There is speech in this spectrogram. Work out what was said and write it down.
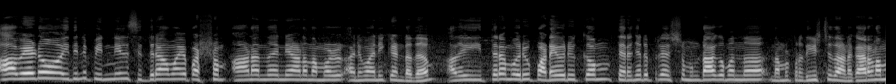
ആ വേണോ? ഇതിന് പിന്നിൽ സിദ്ധരാമായ പക്ഷം ആണെന്ന് തന്നെയാണ് നമ്മൾ അനുമാനിക്കേണ്ടത്. അത് ഇത്തരം ഒരു പടയൊരുക്കം തെരഞ്ഞെടുപ്പിന് ശേഷം ഉണ്ടാകുമെന്ന് നമ്മൾ പ്രതീക്ഷിച്ചതാണ്. കാരണം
